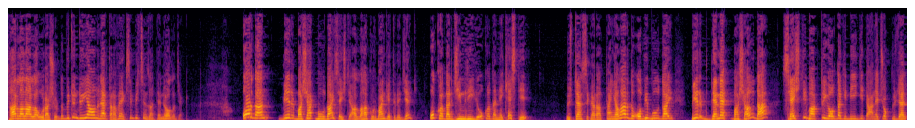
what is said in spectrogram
Tarlalarla uğraşırdı. Bütün dünya onun her tarafı eksin bitsin zaten. Ne olacak? Oradan bir başak buğday seçti. Allah'a kurban getirecek. O kadar cimriydi, o kadar nekesti. Üstten sıkar alttan yalardı. O bir buğday, bir demet başağı da seçti, baktı yoldaki bir iki tane çok güzel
